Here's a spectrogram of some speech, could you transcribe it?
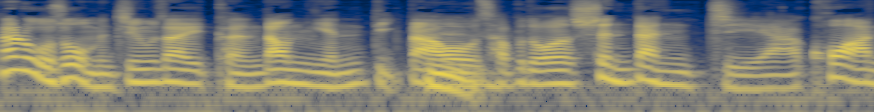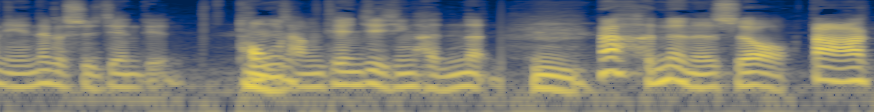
那如果说我们进入在可能到年底到差不多圣诞节啊、跨年那个时间点。通常天气已经很冷，嗯，那很冷的时候，大家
